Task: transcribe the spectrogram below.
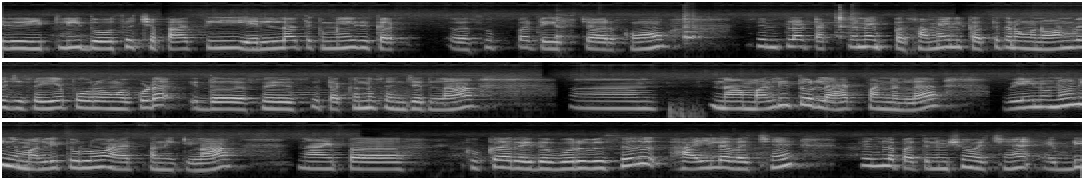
இது இட்லி தோசை சப்பாத்தி எல்லாத்துக்குமே இது கரெக்ட் சூப்பர் டேஸ்ட்டாக இருக்கும். சிம்பிளாக டக்குன்னு இப்போ சமையல் கற்றுக்கிறவங்க நான்வெஜ் செய்ய போகிறவங்க கூட இதை டக்குன்னு செஞ்சிடலாம். நான் மல்லித்தூள் ஆட் பண்ணலை. வேணும்னா நீங்கள் மல்லித்தூளும் ஆட் பண்ணிக்கலாம். நான் இப்போ குக்கர் இது ஒரு விசில் ஹையில் வச்சேன். சிம்மில் பத்து நிமிஷம் வச்சேன். எப்படி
